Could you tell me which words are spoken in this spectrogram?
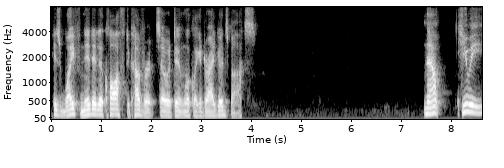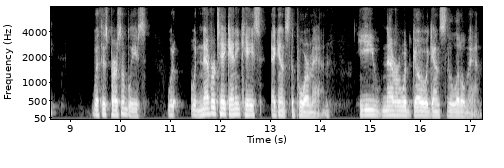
his wife knitted a cloth to cover it so it didn't look like a dry goods box. Now, Huey, with his personal beliefs, would would never take any case against the poor man. He never would go against the little man.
